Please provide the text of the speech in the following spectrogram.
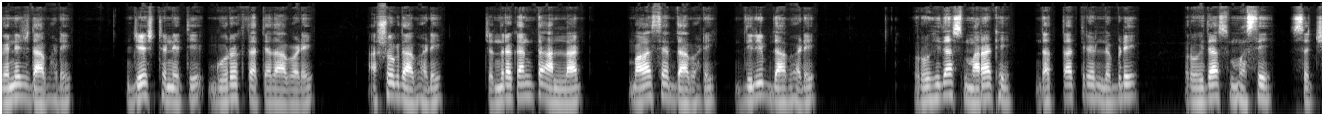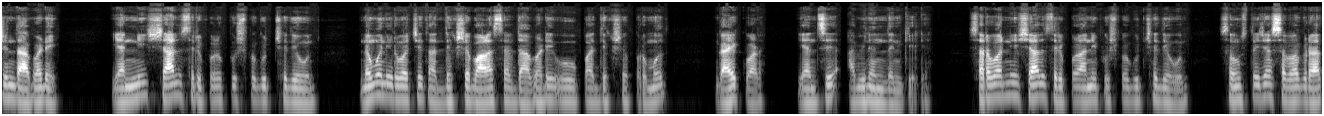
गणेश दाभाडे ज्येष्ठ नेते गोरखतात्या दाभाडे अशोक दाभाडे चंद्रकांत आल्लाट बाळासाहेब दाभाडे दिलीप दाभाडे रोहिदास मराठे दत्तात्रय लबडे रोहिदास म्हसे सचिन दाभाडे यांनी शाल श्रीफळ पुष्पगुच्छ देऊन नवनिर्वाचित अध्यक्ष बाळासाहेब दाभाडे व उपाध्यक्ष प्रमोद गायकवाड यांचे अभिनंदन केले. सर्वांनी शाल श्रीफळ आणि पुष्पगुच्छ देऊन संस्थेच्या सभागृहात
